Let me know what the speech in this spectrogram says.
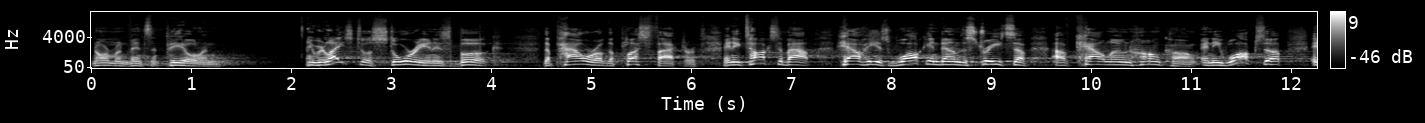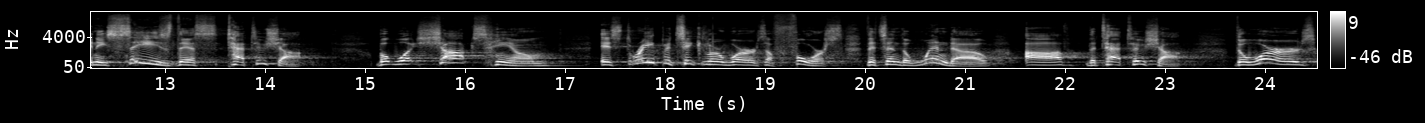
Norman Vincent Peale, and he relates to a story in his book the power of the plus factor. And he talks about how he is walking down the streets of, of Kowloon, Hong Kong, and he walks up and he sees this tattoo shop. But what shocks him is three particular words of force that's in the window of the tattoo shop. The words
